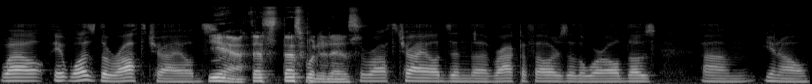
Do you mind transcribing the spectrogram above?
Well, it was the Rothschilds. Yeah, that's that's what it is. The Rothschilds and the Rockefellers of the world. Those, um, you know,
